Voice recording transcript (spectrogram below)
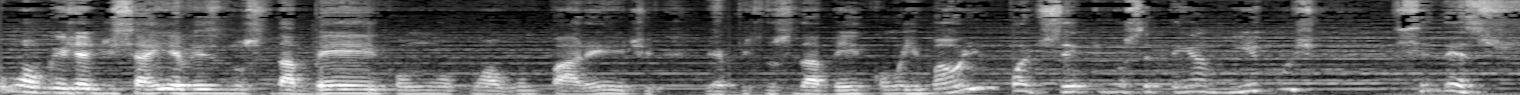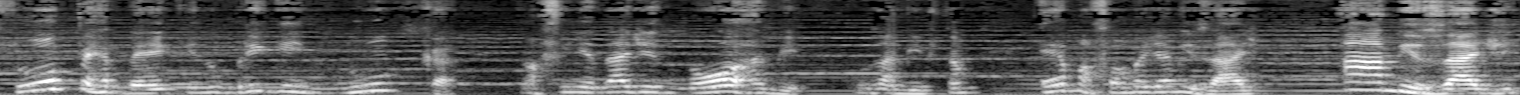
Como alguém já disse aí, às vezes não se dá bem com, com algum parente, de repente não se dá bem com o irmão, e pode ser que você tenha amigos que se dê super bem, que não briguem nunca, uma afinidade enorme com os amigos. Então, é uma forma de amizade. A amizade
